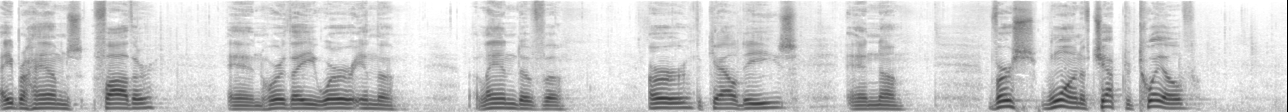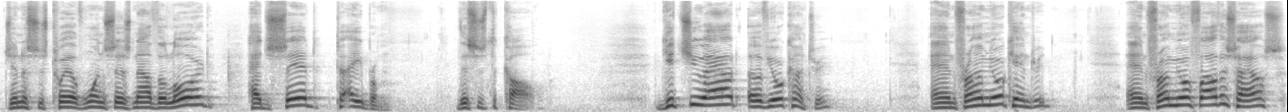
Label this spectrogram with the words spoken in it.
Abraham's father and where they were in the land of uh, Ur, the Chaldees. And um, verse 1 of chapter 12, Genesis 12 1 says, Now the Lord had said to Abram, This is the call, get you out of your country and from your kindred and from your father's house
